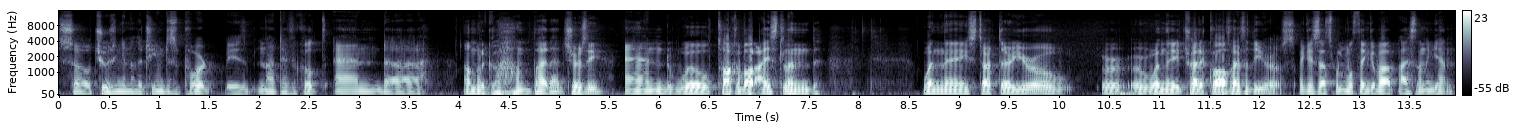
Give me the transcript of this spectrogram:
So choosing another team to support is not difficult, and uh, I'm gonna go out and buy that jersey. And we'll talk about Iceland when they start their Euro or, or when they try to qualify for the Euros. I guess that's when we'll think about Iceland again.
